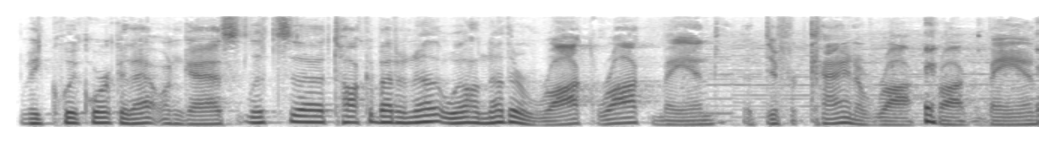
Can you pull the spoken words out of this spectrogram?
Make quick work of that one, guys. Let's uh, talk about another. Well, another rock rock band, a different kind of rock rock band.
